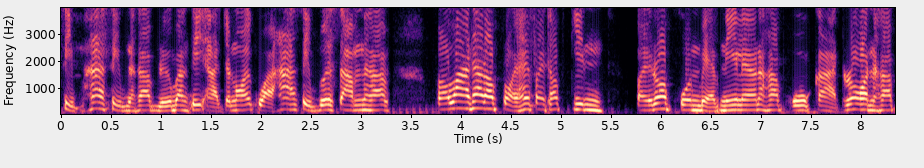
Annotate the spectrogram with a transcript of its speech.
50 50 นะครับ หรือบางทีอาจจะน้อยกว่า 50 ด้วยซ้ำนะครับ เพราะว่าถ้าเราปล่อยให้ไฟท็อปกินไปรอบโคนแบบนี้แล้วนะครับ โอกาสรอดนะครับ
